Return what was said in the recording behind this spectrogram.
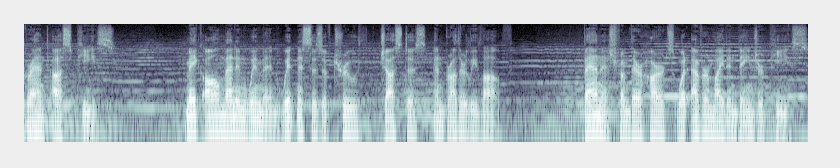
grant us peace. Make all men and women witnesses of truth, justice, and brotherly love. Banish from their hearts whatever might endanger peace.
